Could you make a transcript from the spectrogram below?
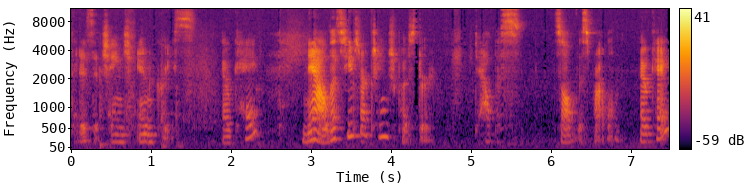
that it's a change increase. Okay, now let's use our change poster to help us solve this problem. Okay,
